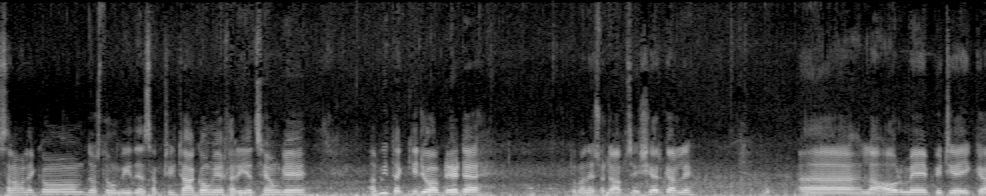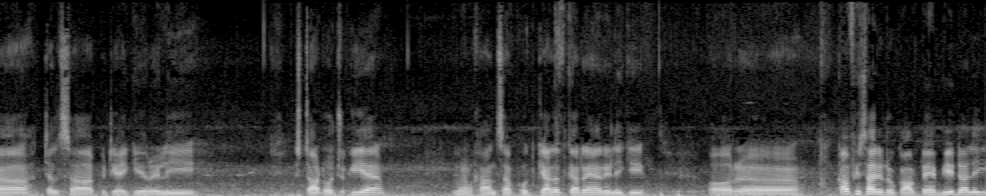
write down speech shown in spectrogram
वालेकुम दोस्तों, उम्मीद है सब ठीक ठाक होंगे, खैरियत से होंगे। अभी तक की जो अपडेट है तो मैंने सोचा आपसे शेयर कर लें। लाहौर में पीटीआई का जलसा, पीटीआई की रैली स्टार्ट हो चुकी है। इमरान खान साहब खुद क्यादत कर रहे हैं रैली की, और काफ़ी सारी रुकावटें भी डाली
